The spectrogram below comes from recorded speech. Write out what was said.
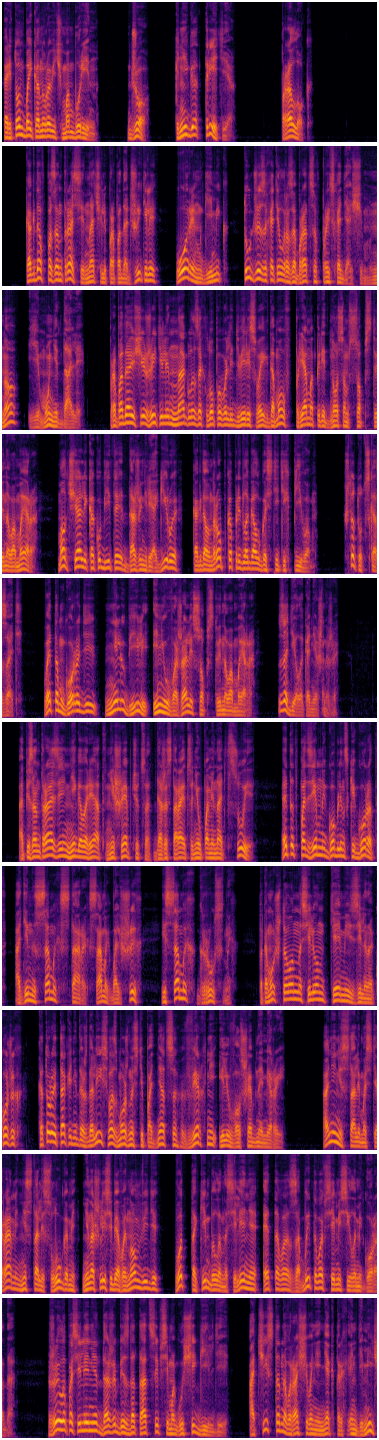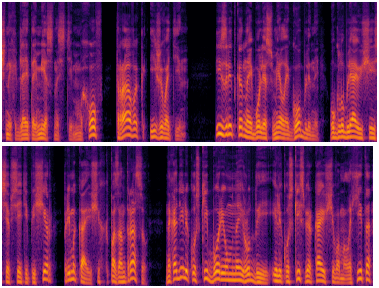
Харитон Байконурович Мамбурин. Джо. Книга третья. Пролог. Когда в Пазантрасе начали пропадать жители, Уоррен Гиммик тут же захотел разобраться в происходящем, но ему не дали. Пропадающие жители нагло захлопывали двери своих домов прямо перед носом собственного мэра, молчали, как убитые, даже не реагируя, когда он робко предлагал угостить их пивом. Что тут сказать? В этом городе не любили и не уважали собственного мэра. За дело, конечно же. О пизантразе не говорят, не шепчутся, даже стараются не упоминать в суе. Этот подземный гоблинский город — один из самых старых, самых больших и самых грустных, потому что он населен теми зеленокожих, которые так и не дождались возможности подняться в верхние или в волшебные миры. Они не стали мастерами, не стали слугами, не нашли себя в ином виде. Вот таким было население этого забытого всеми силами города. Жило поселение даже без дотаций всемогущей гильдии, а чисто на выращивание некоторых эндемичных для этой местности мхов, травок и животин. Изредка наиболее смелые гоблины, углубляющиеся в сети пещер, примыкающих к Пазантрасу, находили куски бориумной руды или куски сверкающего малахита,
